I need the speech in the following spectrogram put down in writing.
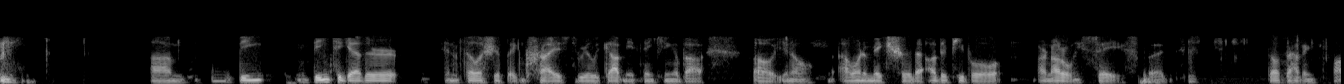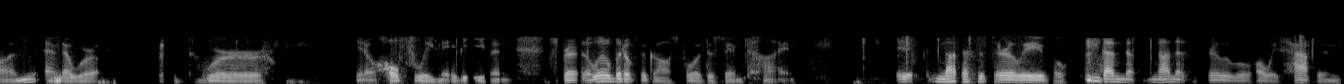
um, being being together and fellowship in Christ really got me thinking about, oh, you know, I want to make sure that other people are not only safe, but also having fun and that we're we're you know hopefully maybe even spread a little bit of the gospel at the same time. It not necessarily will that not necessarily will always happen.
